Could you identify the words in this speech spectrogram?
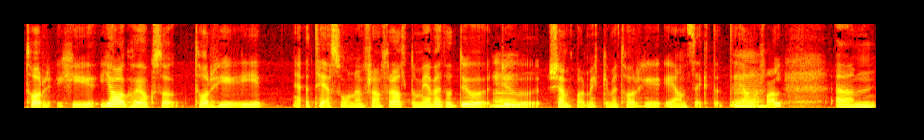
torr hy. Jag har ju också torr hy i T-zonen framförallt. Men jag vet att du, Mm. du kämpar mycket med torr hy i ansiktet i Mm. alla fall. Um,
